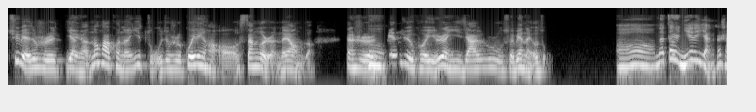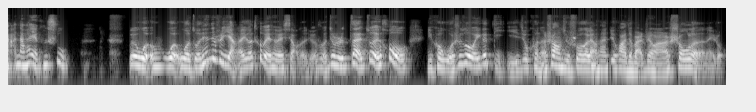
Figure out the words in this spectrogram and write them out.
区别就是演员的话，可能一组就是规定好三个人的样子，但是嗯，编剧可以任意加入随便哪个组。哦，那但是你也得演个啥，哪怕演棵树。对，我我我昨天就是演了一个特别特别小的角色，就是在最后一刻，我是作为一个底，就可能上去说个两三句话就把这玩意儿收了的那种。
